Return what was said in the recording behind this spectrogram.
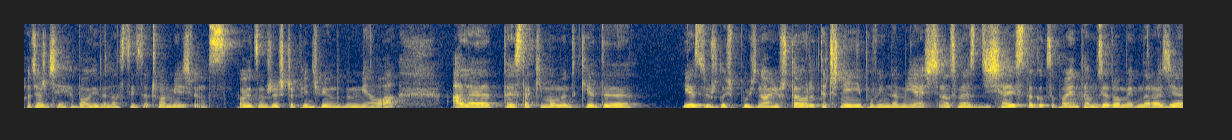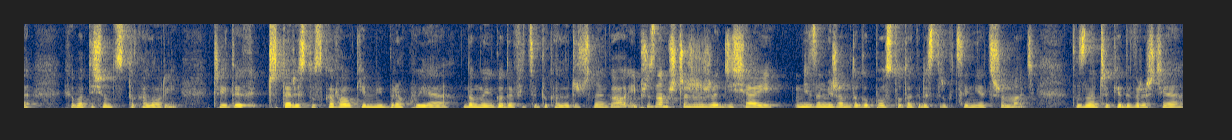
chociaż dzisiaj chyba o 11 zaczęłam jeść, więc powiedzmy, że jeszcze 5 minut bym miała, ale to jest taki moment, kiedy jest już dość późno, już teoretycznie nie powinnam jeść, natomiast dzisiaj z tego co pamiętam zjadłam jak na razie chyba 1100 kalorii czyli tych 400 z kawałkiem mi brakuje do mojego deficytu kalorycznego i przyznam szczerze, że dzisiaj nie zamierzam tego postu tak restrykcyjnie trzymać. To znaczy, kiedy wreszcie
